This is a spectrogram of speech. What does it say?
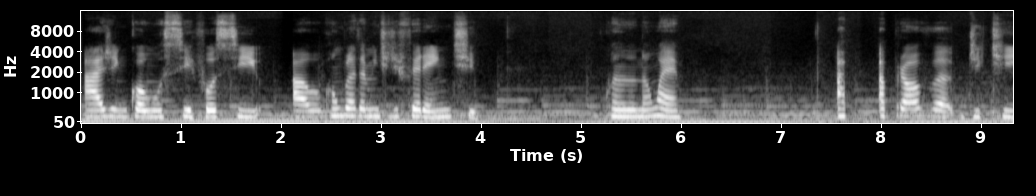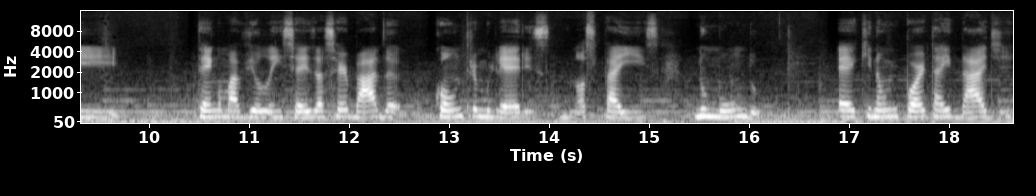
agem como se fosse algo completamente diferente, quando não é. A, a prova de que tem uma violência exacerbada contra mulheres no nosso país, no mundo, é que não importa a idade,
